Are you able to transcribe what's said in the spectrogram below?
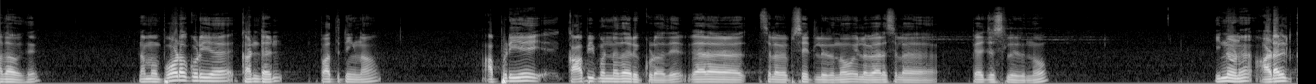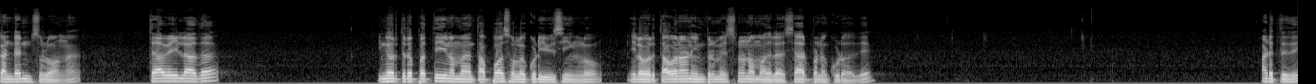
அதாவது நம்ம போடக்கூடிய கண்டென்ட் பார்த்துட்டிங்கன்னா அப்படியே காப்பி பண்ணதாக இருக்கக்கூடாது. வேறு சில வெப்சைட்டில் இருந்தோ இல்லை வேறு சில பேஜஸில் இருந்தோ. இன்னொன்று அடல்ட் கண்டென்ட் சொல்லுவாங்க. தேவையில்லாத இன்னொருத்தரை பற்றி நம்ம தப்பாக சொல்லக்கூடிய விஷயங்களோ இல்லை ஒரு தவறான இன்ஃபர்மேஷனோ நம்ம அதில் ஷேர் பண்ணக்கூடாது. அடுத்தது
